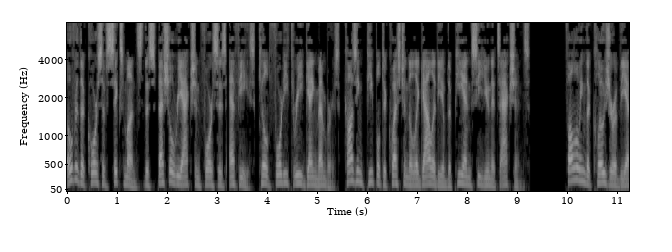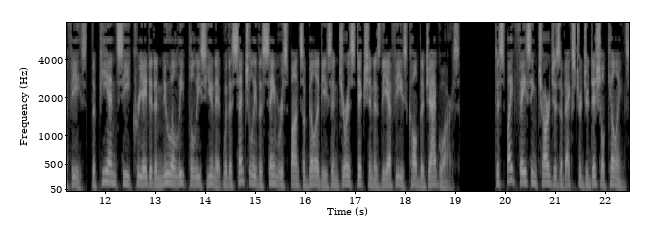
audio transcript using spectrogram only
Over the course of six months the Special Reaction Forces FEs killed 43 gang members, causing people to question the legality of the PNC unit's actions. Following the closure of the FEs, the PNC created a new elite police unit with essentially the same responsibilities and jurisdiction as the FEs called the Jaguars. Despite facing charges of extrajudicial killings,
